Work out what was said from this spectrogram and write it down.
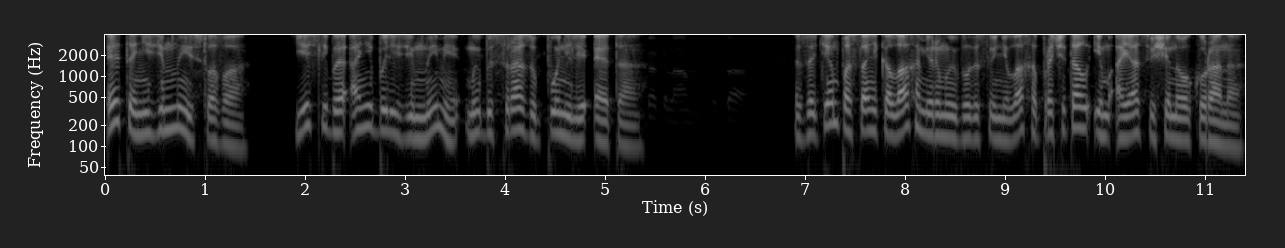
это не земные слова. Если бы они были земными, мы бы сразу поняли это. Затем посланник Аллаха, мир ему и благословение Аллаха, прочитал им аят священного Корана.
